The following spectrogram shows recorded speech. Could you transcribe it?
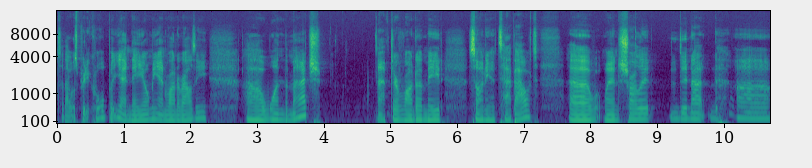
so that was pretty cool. But yeah, Naomi and Ronda Rousey uh, won the match after Ronda made Sonya tap out uh, when Charlotte did not uh,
